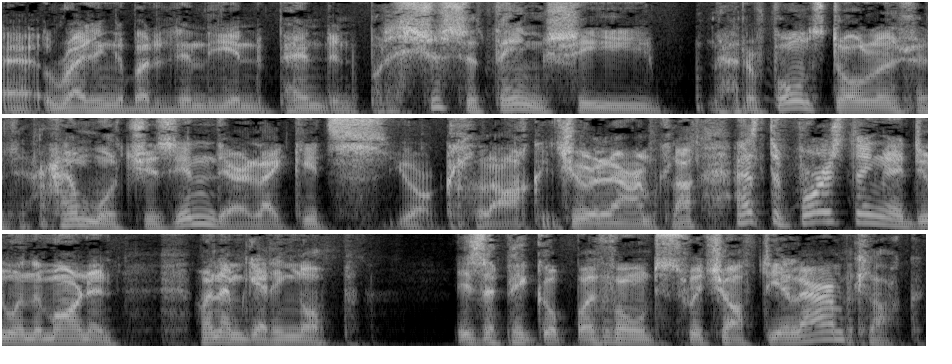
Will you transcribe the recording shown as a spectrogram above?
uh, writing about it in the Independent. But it's just a thing. She had her phone stolen. And she said, "How much is in there? Like it's your clock. It's your alarm clock." That's the first thing I do in the morning when I'm getting up. Is I pick up my phone to switch off the alarm clock.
